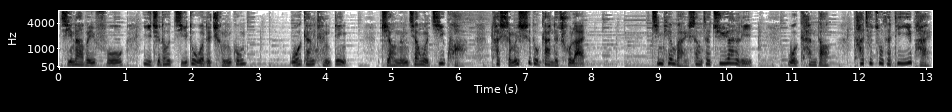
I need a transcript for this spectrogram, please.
吉纳维弗一直都嫉妒我的成功，我敢肯定。只要能将我击垮，他什么事都干得出来。今天晚上在剧院里，我看到他就坐在第一排。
